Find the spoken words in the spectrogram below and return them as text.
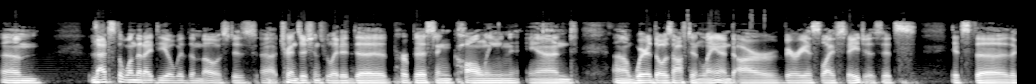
Um, that's the one that I deal with the most is uh, transitions related to purpose and calling, and uh, where those often land are various life stages. It's it's the the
